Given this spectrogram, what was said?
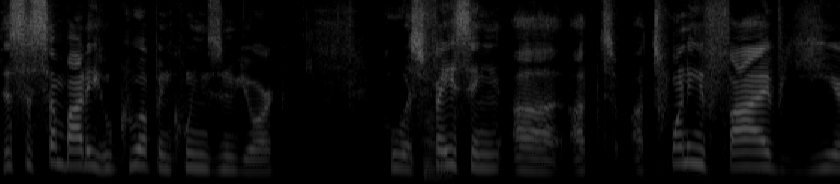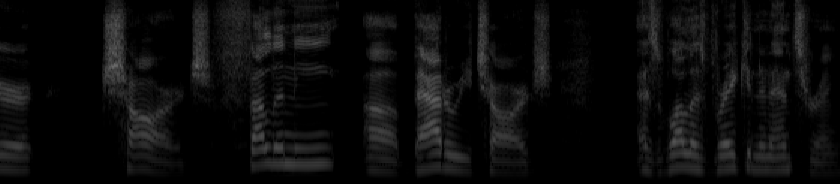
This is somebody who grew up in Queens, New York, who was Mm. facing uh, a t- a 25 year charge, felony uh, battery charge, as well as breaking and entering.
